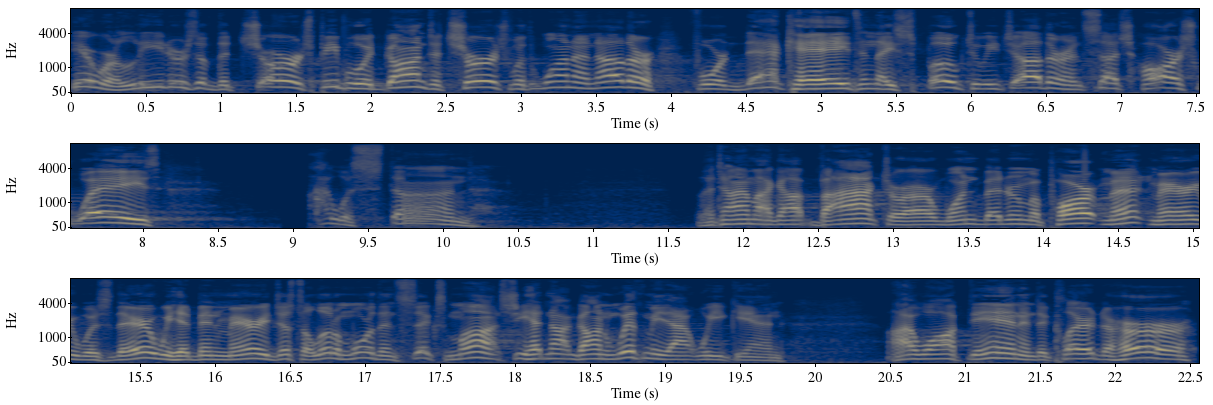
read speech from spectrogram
Here were leaders of the church, people who had gone to church with one another for decades, and they spoke to each other in such harsh ways I was stunned. By the time I got back to our one bedroom apartment, Mary was there. We had been married just a little more than six months. She had not gone with me that weekend. I walked in and declared to her,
